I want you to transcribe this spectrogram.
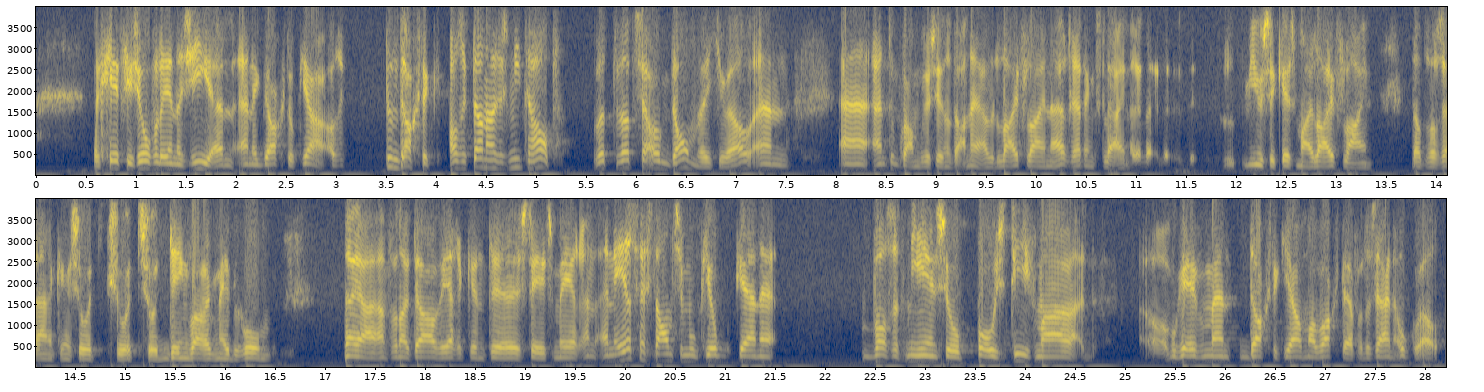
dat geeft je zoveel energie. En, en ik dacht ook, ja, als ik, toen dacht ik, als ik dat nou eens niet had, wat, wat zou ik dan, weet je wel? En, uh, en toen kwam ik dus inderdaad, nou ja, de lifeline, hè, reddingslijn. Music is my lifeline. Dat was eigenlijk een soort, soort, soort ding waar ik mee begon. Nou ja, en vanuit daar werkend uh, steeds meer. En in eerste instantie moet ik je ook bekennen, was het niet eens zo positief. Maar op een gegeven moment dacht ik, ja, maar wacht even, er zijn ook wel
